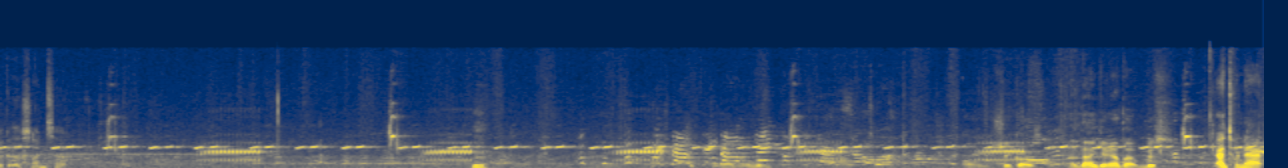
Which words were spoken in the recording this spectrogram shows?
Look at the sunset. Je sais qu'elle est dans le grand arbus. Antoinette.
